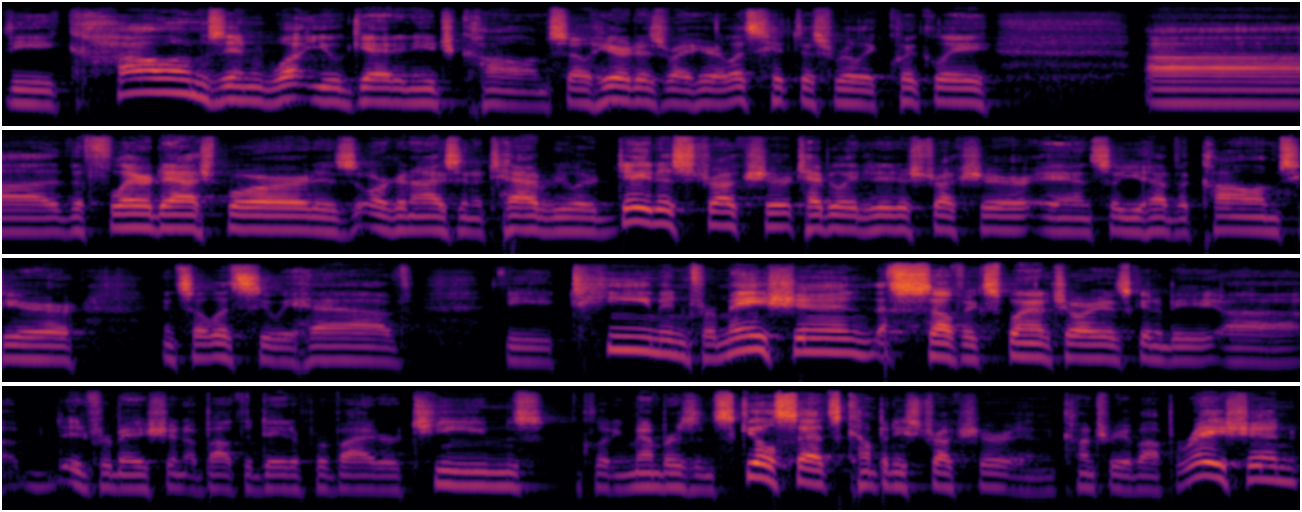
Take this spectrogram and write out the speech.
the columns and what you get in each column. So here it is right here. Let's hit this really quickly. Uh, the Flare dashboard is organized in a tabular data structure, tabulated data structure. And so you have the columns here. And so let's see, we have the team information. That's self-explanatory. It's going to be uh, information about the data provider teams, including members and skill sets, company structure, and country of operation.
